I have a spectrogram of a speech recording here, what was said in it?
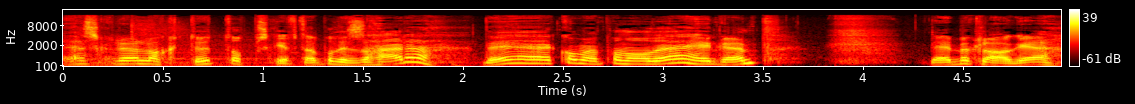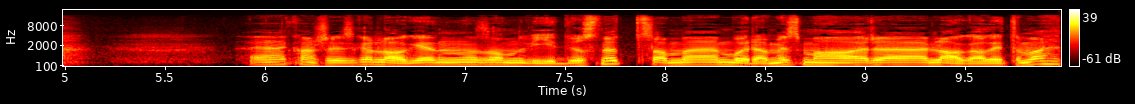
Jeg skulle ha lagt ut oppskrifta på disse her. Det kom jeg på nå, det. Helt glemt. Det beklager jeg. Eh, kanskje vi skal lage en sånn videosnutt sammen med mora mi som har laget laga de til meg.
